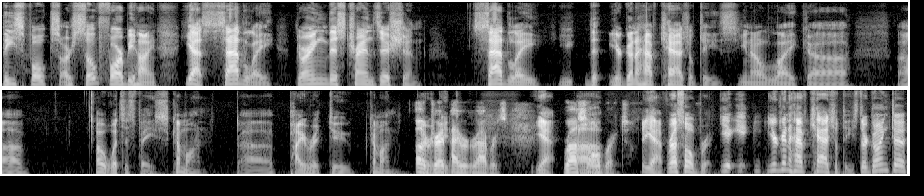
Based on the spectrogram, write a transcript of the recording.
These folks are so far behind. Yes, sadly, during this transition, sadly, you, that you're going to have casualties, you know, like, uh, uh, oh, what's his face? Come on. Uh, pirate dude. Come on. Oh, Dread Pirate Roberts. Yeah. Russ uh, Ulbricht. Yeah, Russ Ulbricht. You, you, are going to have casualties. They're going to,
